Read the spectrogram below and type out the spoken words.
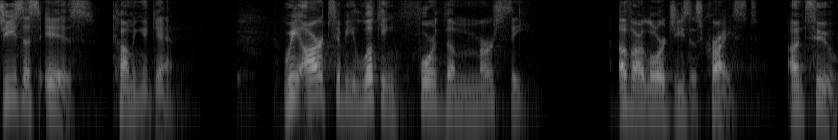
Jesus is coming again. We are to be looking for the mercy of our Lord Jesus Christ unto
